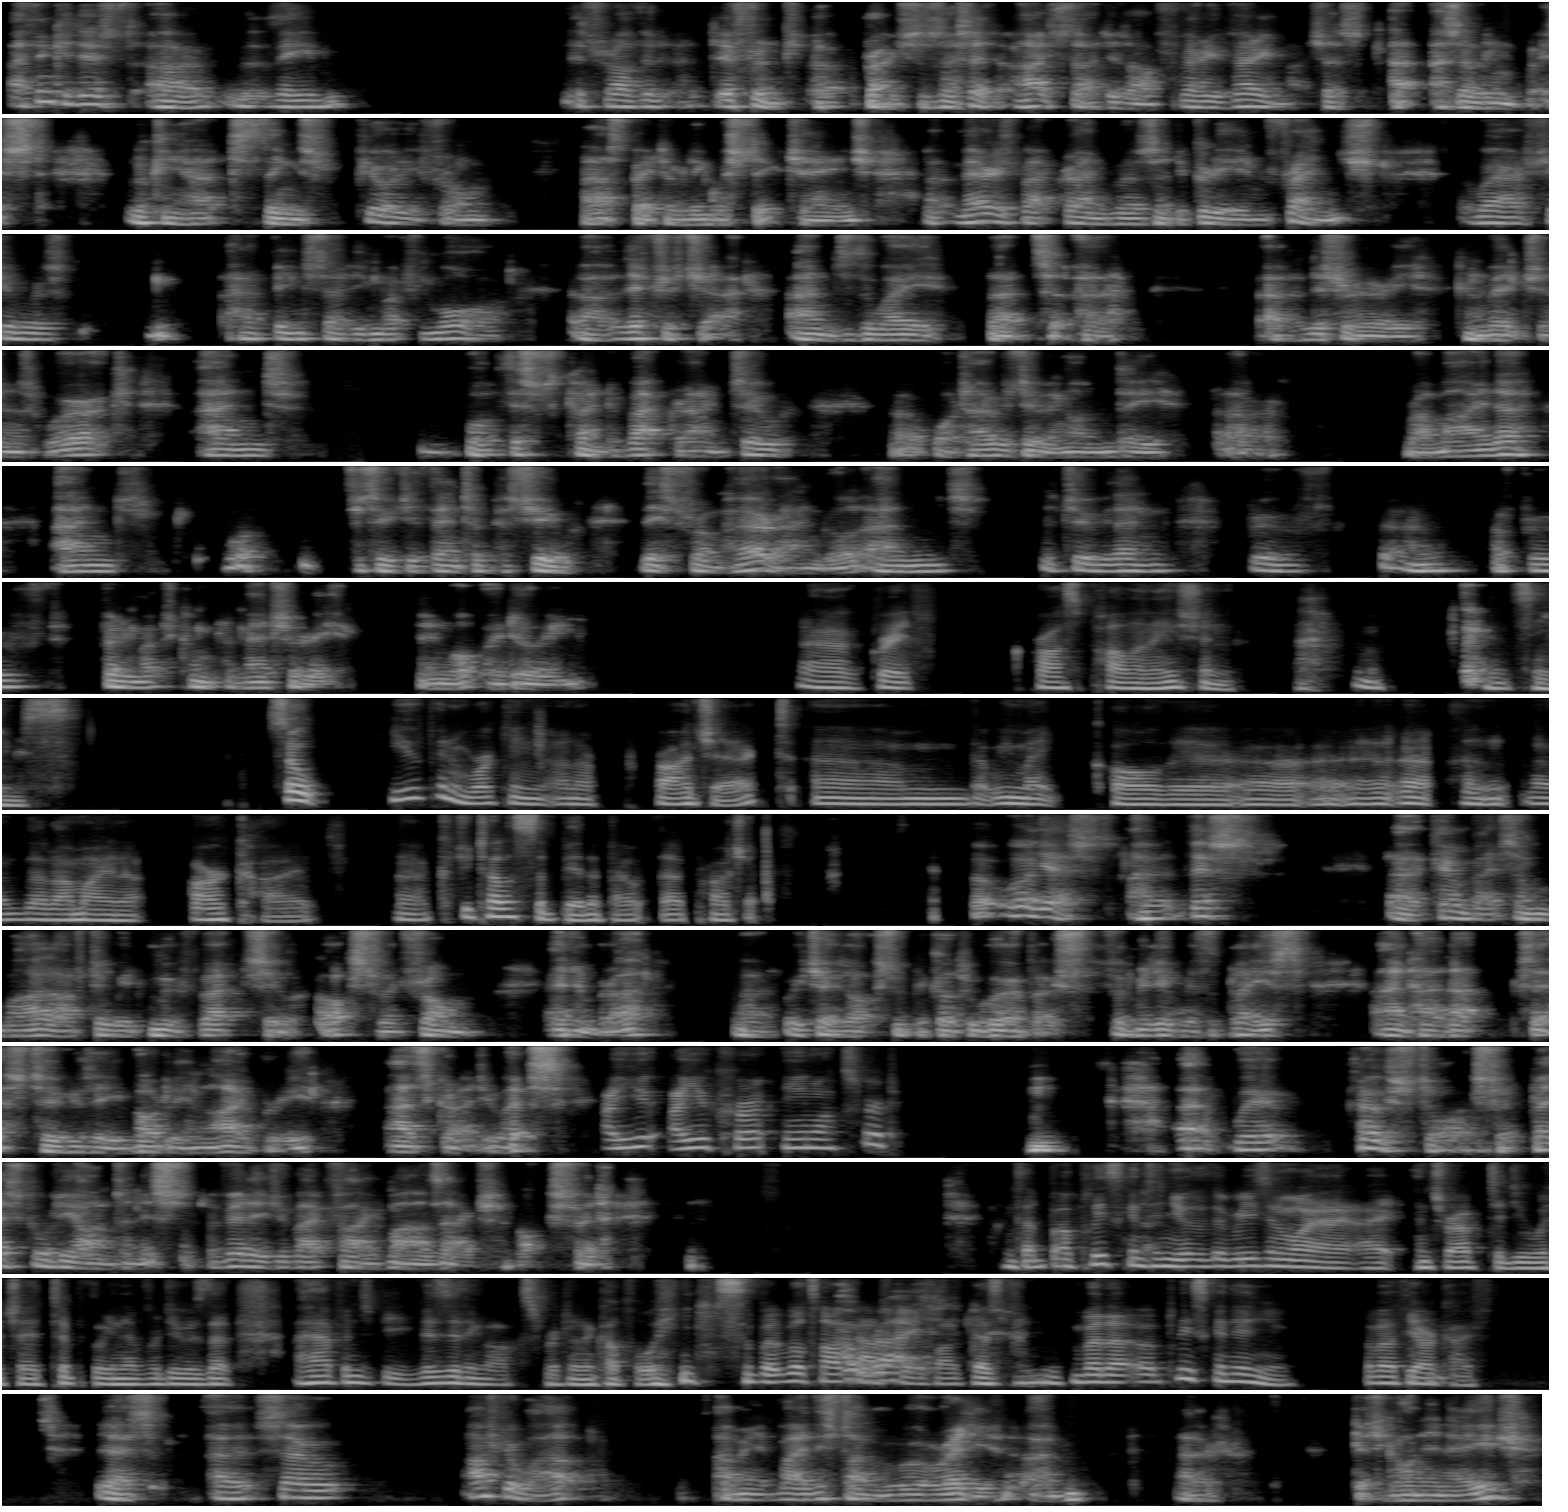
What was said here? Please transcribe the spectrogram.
I think it is uh, the it's rather different approach. As I said, I started off very, very much as, as a linguist, looking at things purely from the aspect of linguistic change. Uh, Mary's background was a degree in French, where she was had been studying much more uh, literature and the way that uh, uh literary conventions work, and brought this kind of background to uh, what I was doing on the uh, Ramayana and what proceeded then to pursue this from her angle, and the two then prove uh, have proved very much complementary in what we're doing. Uh, great cross pollination, it seems. So you've been working on a project um, that we might call the uh, uh, uh, uh the Ramayana Archive. could you tell us a bit about that project? well, yes. this uh, came back some while after we'd moved back to Oxford from Edinburgh. Uh, we chose Oxford because we were both familiar with the place and had access to the Bodleian Library as graduates. Are you are you currently in Oxford? Hmm. Uh, we're close to Oxford, a place called Yarnton. It's a village about five miles out of Oxford. But please continue. The reason why I, I, interrupted you, which I typically never do, is that I happen to be visiting Oxford in a couple of weeks. But we'll talk oh, after right. the podcast. But uh, please continue about the archive. Yes. Uh, so after a while, I mean, by this time we were already um, uh, getting on in age.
